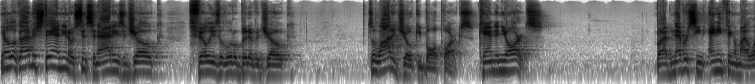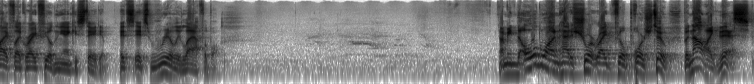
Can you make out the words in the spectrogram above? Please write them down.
You know, look, I understand. You know, Cincinnati's a joke. Philly's a little bit of a joke. There's a lot of jokey ballparks. Camden Yards. But I've never seen anything in my life like right field in Yankee Stadium. It's it's really laughable. I mean, the old one had a short right field porch too, but not like this.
